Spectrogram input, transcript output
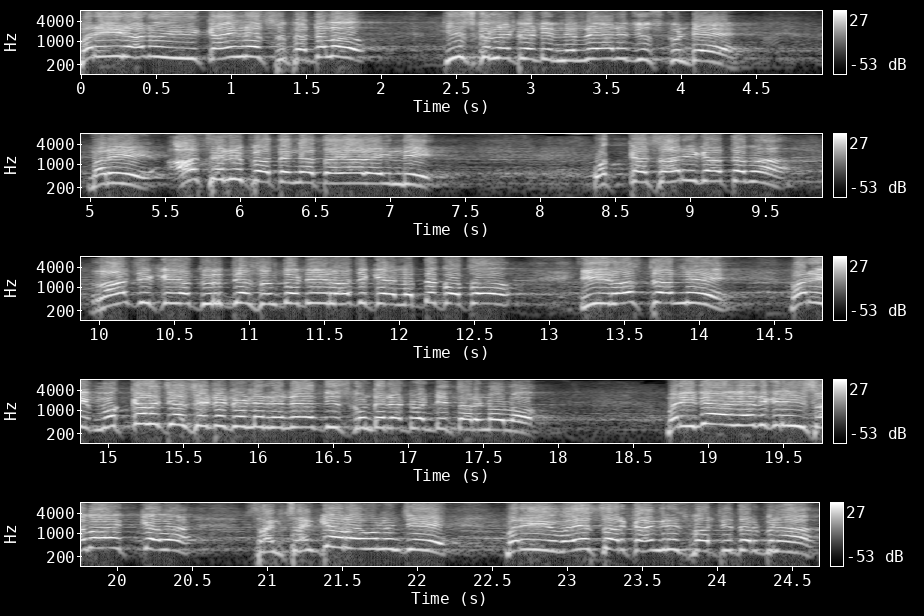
మరి ఈనాడు ఈ కాంగ్రెస్ పెద్దలు తీసుకున్నటువంటి నిర్ణయాన్ని చూసుకుంటే మరి ఆశ్చర్యపాతంగా తయారైంది. ఒక్కసారిగా తమ రాజకీయ దురుద్దేశంతో రాజకీయ లబ్ధి కోసం ఈ రాష్ట్రాన్ని మరి మొక్కలు చేసేటటువంటి నిర్ణయం తీసుకుంటున్నటువంటి తరుణంలో మరి ఇదే వేదికని ఈ సమాఖ్య సం- నుంచి మరి వైఎస్ఆర్ కాంగ్రెస్ పార్టీ తరఫున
